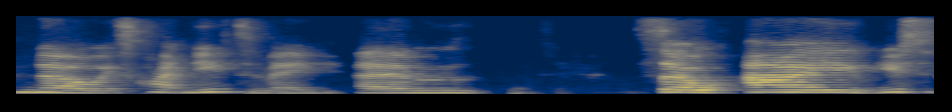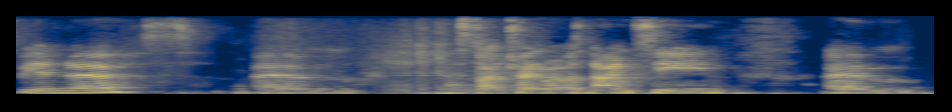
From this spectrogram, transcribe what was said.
No, it's quite new to me. Um, so I used to be a nurse. Um, I started training when I was 19, um,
